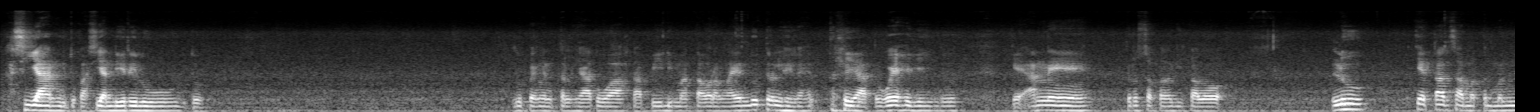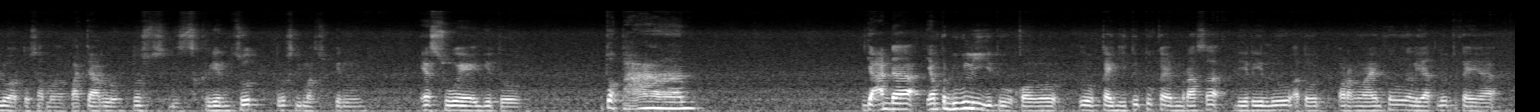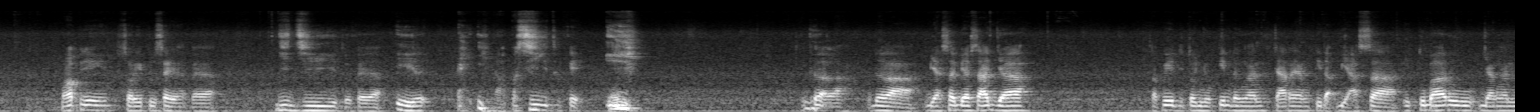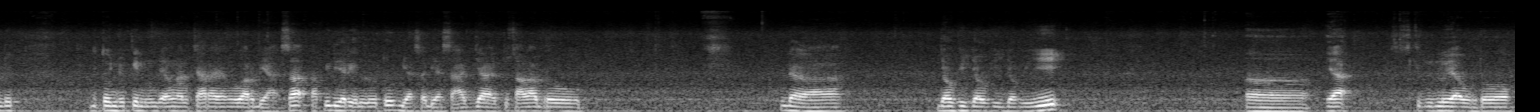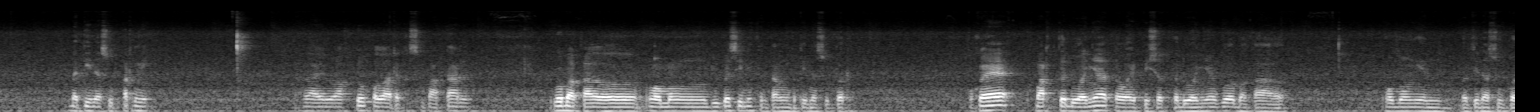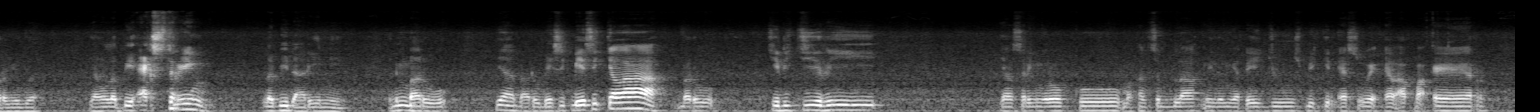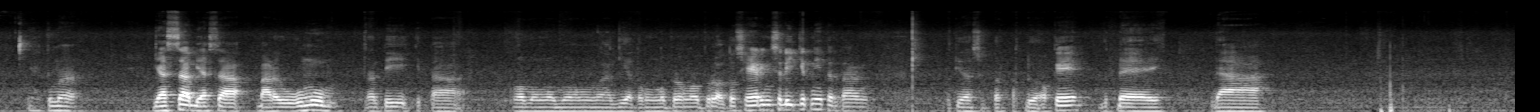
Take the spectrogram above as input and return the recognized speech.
Kasihan gitu kasihan diri lu gitu. Lu pengen terlihat wah tapi di mata orang lain lu terlihat terlihat weh gitu. Kayak aneh. Terus apalagi kalau lu cetan sama temen lu atau sama pacar lu terus di screenshot terus dimasukin SW gitu. Itu apaan nggak ada yang peduli gitu. Kalau lu kayak gitu tuh kayak merasa diri lu atau orang lain tuh ngelihat lu tuh kayak maaf nih sorry itu saya kayak jijik gitu kayak ih eh ih apa sih? Itu kayak ih. Enggak lah udahlah biasa-biasa aja. Tapi ditunjukin dengan cara yang tidak biasa itu baru. Jangan lu ditunjukin dengan cara yang luar biasa tapi diri lu tuh biasa-biasa aja itu salah bro udah. Jauhi jauhi jauhi uh, ya segitu dulu ya untuk betina super nih. Lain waktu kalau ada kesempatan gue bakal ngomong juga sih nih tentang betina super. Oke part keduanya atau episode keduanya gue bakal ngomongin betina super juga. Yang lebih ekstrim lebih dari ini. Ini baru ya baru basic basicnya lah. Baru ciri-ciri yang sering ngerokok makan seblak minumnya teh jus bikin SWL apa R. Ya itu mah biasa biasa baru umum. Nanti kita ngomong-ngomong lagi atau ngobrol-ngobrol atau sharing sedikit nih tentang tidak super part 2 oke? Good day. Dah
